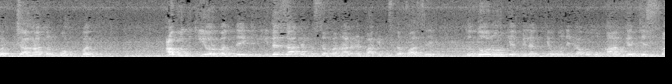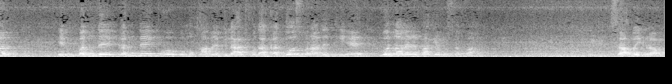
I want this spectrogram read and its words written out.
और चाहत और मोहब्बत अबुद की और बंदे की, इधर ज़ात मुस्तफ़ा, नाला नफा के मुस्तफ़ा से। तो दोनों के मिलन के होने का वो मुकाम के जिस पर एक बंदे, गंदे को वो मुकाम बिलाज खुदा का दोस्त बना देती है, वो नाले ने पाके मुस्तफ़ा है। साहब इकराम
